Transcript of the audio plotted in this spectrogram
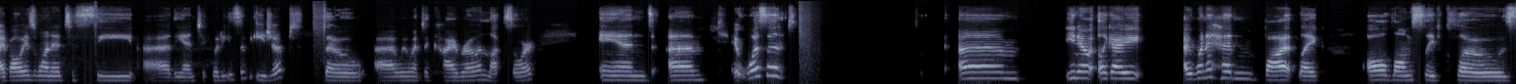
I've always wanted to see uh, the antiquities of Egypt. So uh, we went to Cairo and Luxor, and um, it wasn't, um, you know, like I I went ahead and bought like all long sleeve clothes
